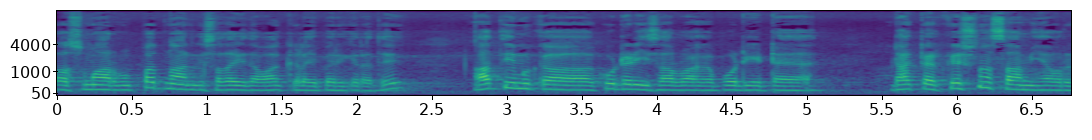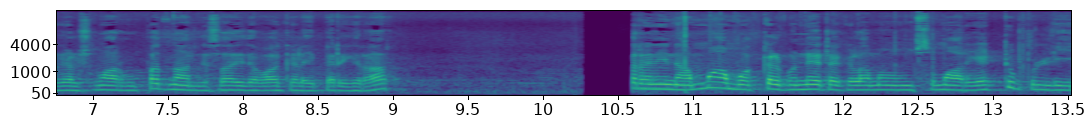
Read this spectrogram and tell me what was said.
சுமார் முப்பத்தி நான்கு சதவீத வாக்குகளை பெறுகிறது. அதிமுக கூட்டணி சார்பாக போட்டியிட்ட டாக்டர் கிருஷ்ணசாமி அவர்கள் சுமார் முப்பத்தி நான்கு சதவீத வாக்குகளை பெறுகிறார். அணியின் அம்மா மக்கள் முன்னேற்ற கழகமும் சுமார் எட்டு புள்ளி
